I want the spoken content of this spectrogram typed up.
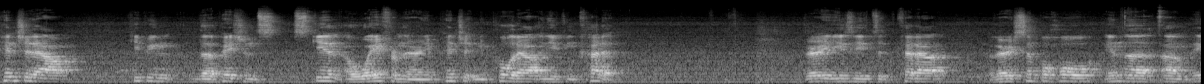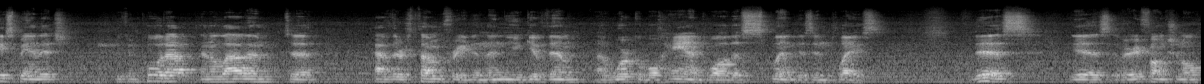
pinch it out, keeping the patient's skin away from there, and you pinch it and you pull it out and you can cut it. Very easy to cut out a very simple hole in the um, ace bandage. You can pull it up and allow them to have their thumb freed and then you give them a workable hand while this splint is in place. This is a very functional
